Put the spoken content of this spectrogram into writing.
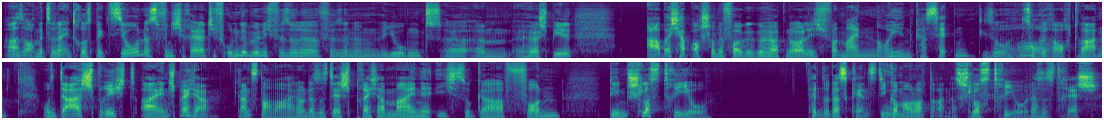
Also auch mit so einer Introspektion, das finde ich relativ ungewöhnlich für so eine für so ein Jugendhörspiel. Äh, ähm, aber ich habe auch schon eine Folge gehört neulich von meinen neuen Kassetten, die so oh. zugeraucht waren. Und da spricht ein Sprecher, ganz normal. Und das ist der Sprecher, meine ich sogar von dem Schlosstrio. Wenn du das kennst. Die oh. kommen auch noch dran. Das Schlosstrio, das ist Trash.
